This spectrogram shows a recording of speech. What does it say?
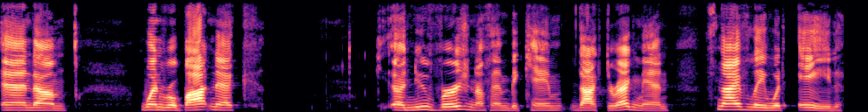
And um, when Robotnik a new version of him became Dr. Eggman, Snively would aid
